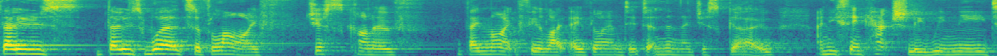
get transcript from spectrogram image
those, those words of life just kind of, they might feel like they've landed and then they just go. And you think, actually, we need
